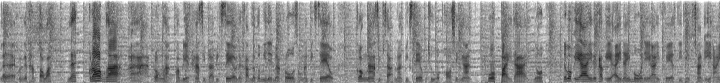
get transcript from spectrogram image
และหลายคนก็ถามต่อว่า และกล้องล่ะอ่ากล้องหลังความละเอียด 50 ล้านพิกเซลนะครับแล้วก็มีเลนส์มาโคร 2 ล้านพิกเซล กล้องหน้า 13 ล้านพิกเซล ก็ถือว่าพอใช้งานทั่วไปได้เนาะระบบ AI นะครับ AI Night Mode AI Face Detection AI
